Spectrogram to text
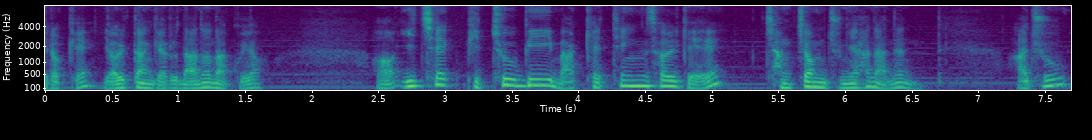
이렇게 10단계로 나눠놨고요. 어, 이책 B2B 마케팅 설계의 장점 중에 하나는 아주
